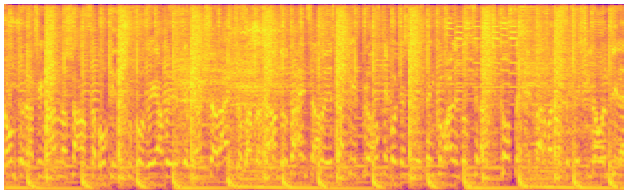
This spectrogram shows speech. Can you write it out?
ziom, to raczej marna szansa Bo kiedy tu wchodzę, ja to jestem jak szarańcza. Zapraszam do tańca, to jest takie proste Chociaż nie jestem kowalem, to chcę dać kosę. Barbarosy prześlałem tyle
